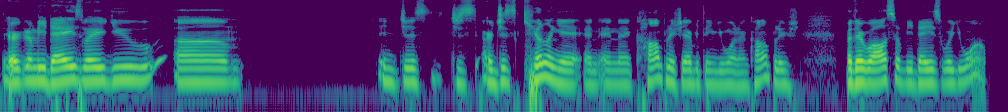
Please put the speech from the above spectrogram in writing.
There are gonna be days where you um and just just are just killing it and, and accomplish everything you want to accomplish. But there will also be days where you won't.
